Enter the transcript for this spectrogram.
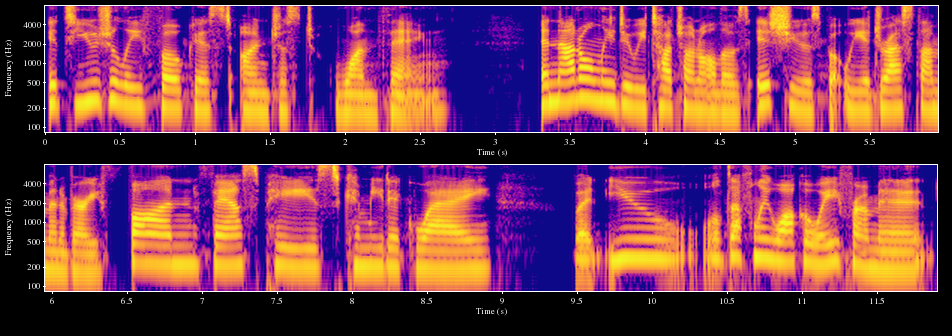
It's usually focused on just one thing. And not only do we touch on all those issues, but we address them in a very fun, fast paced, comedic way. But you will definitely walk away from it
